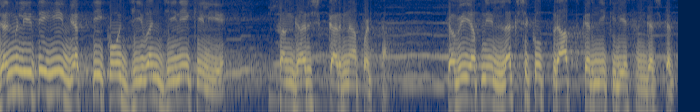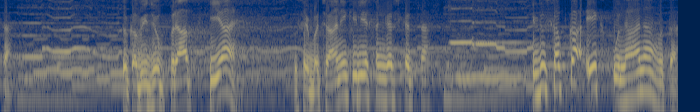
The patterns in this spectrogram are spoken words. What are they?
जन्म लेते ही व्यक्ति को जीवन जीने के लिए संघर्ष करना पड़ता। कभी अपने लक्ष्य को प्राप्त करने के लिए संघर्ष करता। तो कभी जो प्राप्त किया है, उसे बचाने के लिए संघर्ष करता। किंतु सबका एक उल्हाना होता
